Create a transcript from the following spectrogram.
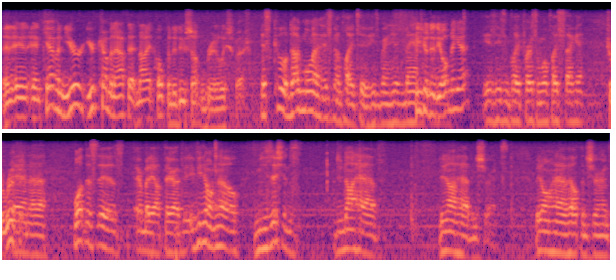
And, and, and Kevin, you're you're coming out that night hoping to do something really special. It's cool. Doug Moreland is going to play too. He's bringing his band. He's going to do the opening act. He's, he's going to play first, and we'll play second. Terrific. And uh, what this is, everybody out there, if you, if you don't know, musicians do not have do not have insurance. We don't have health insurance,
